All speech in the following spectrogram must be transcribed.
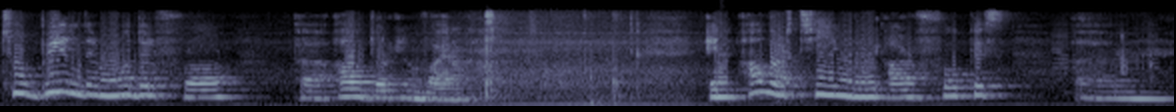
to build a model for uh, outdoor environment. In our team, we are focused um,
